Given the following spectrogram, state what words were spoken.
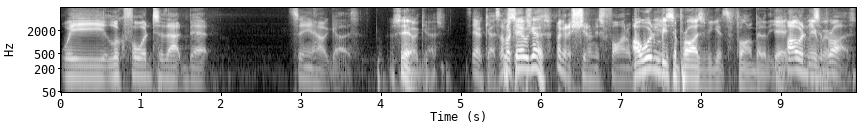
We look forward to that bet. Seeing how it goes. See how it goes. See how it goes. I'm We'll not see gonna, goes. I'm not going to shit on his final. I wouldn't be surprised if he gets the final bet of the year. I wouldn't be He will. surprised.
